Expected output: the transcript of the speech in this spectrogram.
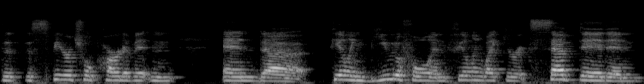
the, the spiritual part of it and and uh, feeling beautiful and feeling like you're accepted and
